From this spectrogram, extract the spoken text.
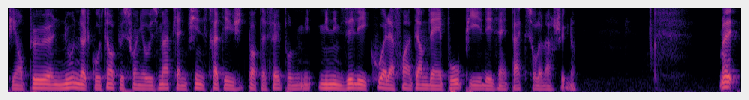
Puis on peut, nous, de notre côté, on peut soigneusement planifier une stratégie de portefeuille pour minimiser les coûts à la fois en termes d'impôts puis des impacts sur le marché. Là. Mais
